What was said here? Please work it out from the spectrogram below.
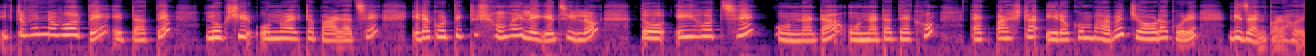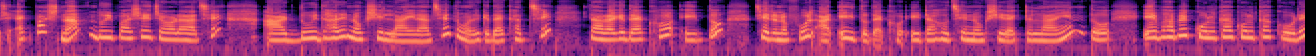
একটু ভিন্ন বলতে এটাতে নকশির অন্য একটা পার আছে। এটা করতে একটু সময় লেগেছিল। তো এই হচ্ছে ওড়নাটা ওড়নাটা দেখো, এক পাশটা এরকমভাবে চওড়া করে ডিজাইন করা হয়েছে। এক পাশ না, দুই পাশে চওড়া আছে আর দুই ধারে নকশির লাইন আছে, তোমাদেরকে দেখাচ্ছি। তার আগে দেখো, এই তো ছেটানো ফুল আর এই তো দেখো, এটা হচ্ছে নকশির একটা লাইন। তো এভাবে কলকা কলকা করে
